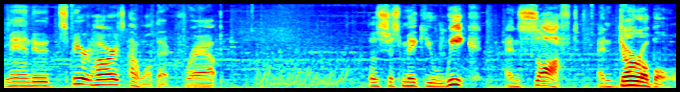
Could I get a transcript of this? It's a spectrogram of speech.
man, dude, Spirit Hearts, I don't want that crap. Those just make you weak and soft and durable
